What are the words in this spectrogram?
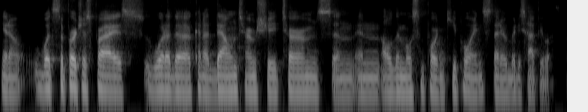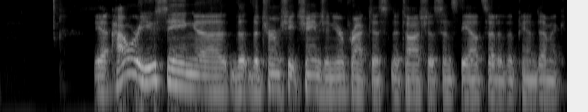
You know, what's the purchase price? What are the kind of down term sheet terms and, and all the most important key points that everybody's happy with? Yeah. How are you seeing uh, the, the term sheet change in your practice, Natasha, since the outset of the pandemic?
